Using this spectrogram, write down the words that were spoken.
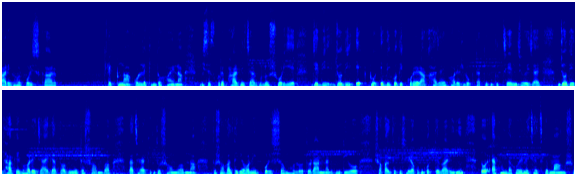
বাড়িঘর পরিষ্কার একটু না করলে কিন্তু হয় না। বিশেষ করে ফার্নিচারগুলো সরিয়ে যদি যদি একটু এদিক ওদিক করে রাখা যায়, ঘরের লুকটা কিন্তু চেঞ্জ হয়ে যায়। যদি থাকে ঘরে জায়গা, তবেই এটা সম্ভব। তাছাড়া কিন্তু সম্ভব না। তো সকাল থেকে অনেক পরিশ্রম হলো। তো রান্নার ভিডিও সকাল থেকে সেরকম করতে পারিনি। তো এখন দেখো এনেছে আজকে মাংস।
